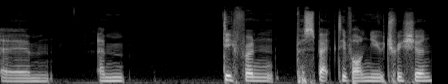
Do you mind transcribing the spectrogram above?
um, a different perspective on nutrition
